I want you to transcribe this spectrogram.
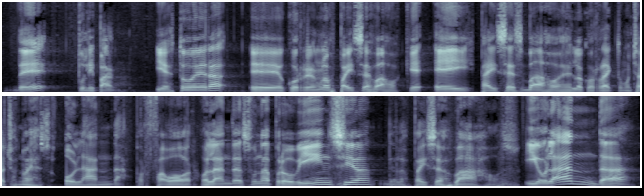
De tulipán. Y esto era, eh, ocurrió en los Países Bajos, que, hey, Países Bajos es lo correcto, muchachos, no es Holanda, por favor. Holanda es una provincia de los Países Bajos. Y Holanda,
